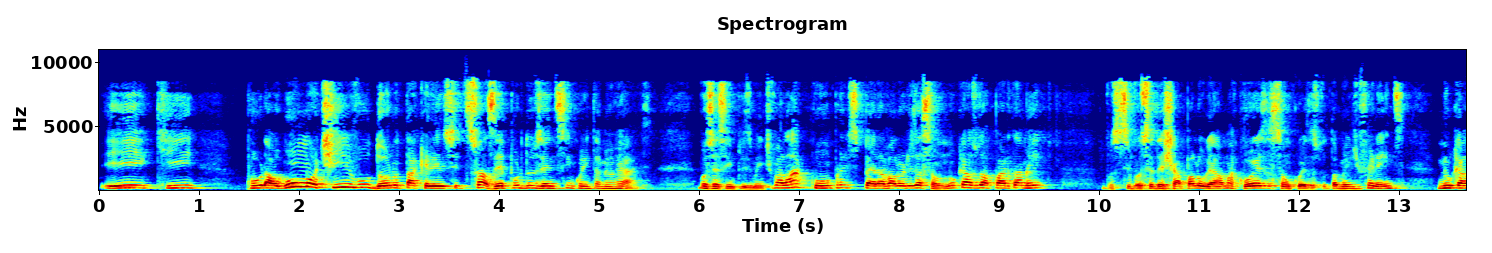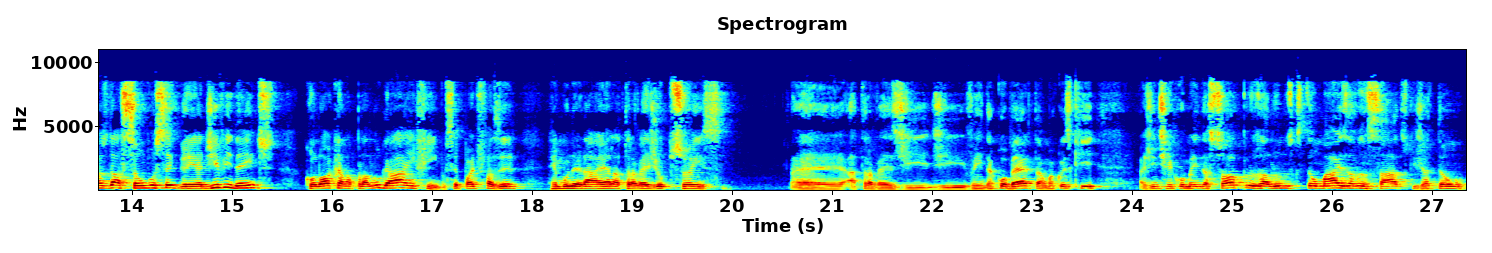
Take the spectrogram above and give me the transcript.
e que por algum motivo o dono está querendo se desfazer por 250 mil reais. Você simplesmente vai lá, compra, espera a valorização. No caso do apartamento, se você deixar para alugar é uma coisa, são coisas totalmente diferentes. No caso da ação, você ganha dividendos, coloca ela para alugar, enfim, você pode fazer, remunerar ela através de opções, é, através de, de venda coberta, é uma coisa que a gente recomenda só para os alunos que estão mais avançados, que já estão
